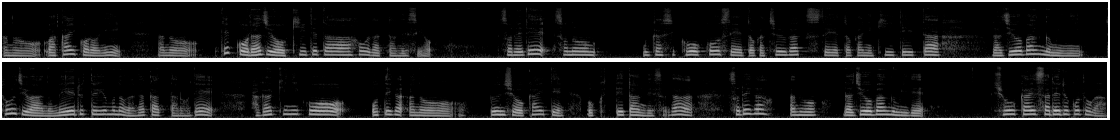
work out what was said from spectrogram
あの若い頃にあの結構ラジオを聴いてた方だったんですよ。それでその昔高校生とか中学生とかに聞いていたラジオ番組に当時はあのメールというものがなかったのではがきにこうお手があの文章を書いて送ってたんですがそれがあのラジオ番組で紹介されることが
